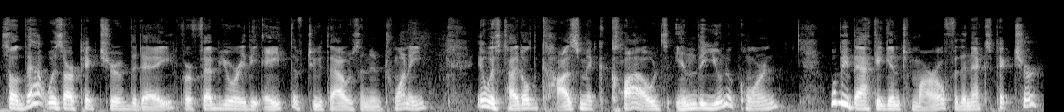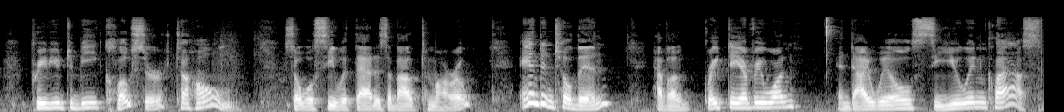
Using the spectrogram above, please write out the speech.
So, that was our picture of the day for February the 8th of 2020. It was titled Cosmic Clouds in the Unicorn. We'll be back again tomorrow for the next picture, previewed to be closer to home. So we'll see what that is about tomorrow. And until then, have a great day, everyone, and I will see you in class.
